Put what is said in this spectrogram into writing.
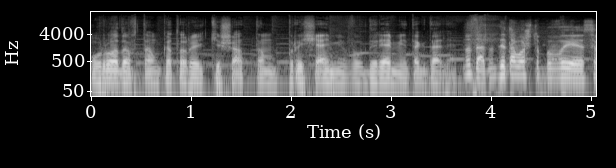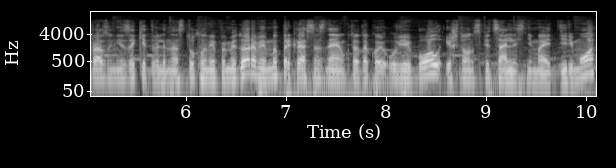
уродов там, которые кишат там прыщами, волдырями и так далее. Ну да, ну для того, чтобы вы сразу не закидывали нас тухлыми помидорами, мы прекрасно знаем, кто такой Уви волейбол и что он специально снимает дерьмо,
